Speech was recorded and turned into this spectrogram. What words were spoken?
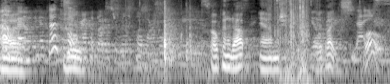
Oh, okay, Uh, that's cool. open it up, and it lights. Nice.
